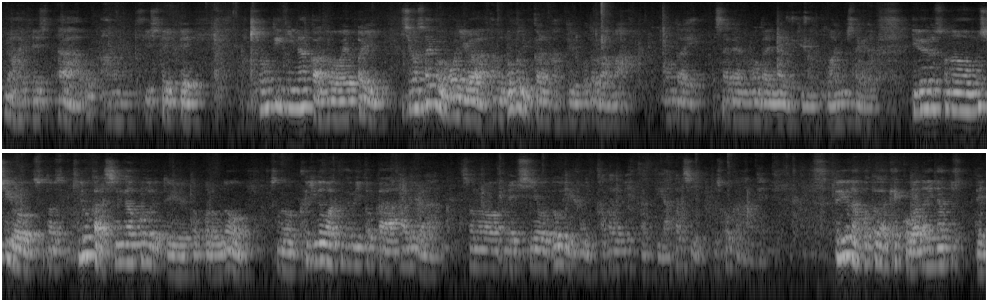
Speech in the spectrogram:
今拝見したあのお聞きしていて基本的になんかあのやっぱり一番最後の方にはあのどこに向かうのかっていうことがまあ問題最大の問題になるっていうこともありましたけどいろいろそのむしろその昨日からシンガポールというところのその国の枠組みとかあるいはその歴史をどういうふうに語るべきかっていう新しい都市国家なんでというようなことが結構話題になってきてい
